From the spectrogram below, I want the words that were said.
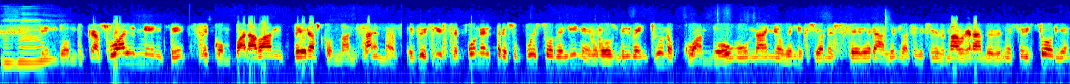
en donde casualmente se comparaban peras con manzanas, es decir, se pone el presupuesto del INE de 2021 cuando hubo un año de elecciones federales, las elecciones más grandes de nuestra historia,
